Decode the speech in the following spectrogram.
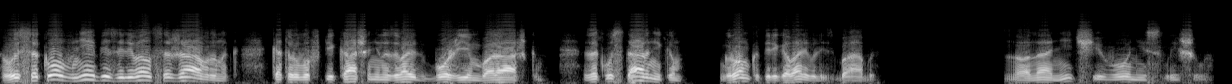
Высоко в небе заливался жаворонок, которого в Пикашине называют божьим барашком. За кустарником громко переговаривались бабы. Но она ничего не слышала.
